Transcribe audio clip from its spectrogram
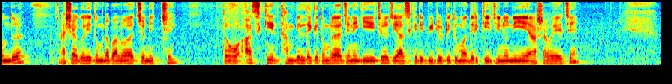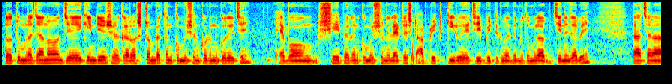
বন্ধুরা, আশা করি তোমরা ভালো আছো নিশ্চয়ই। তো আজকের থাম্বেল থেকে তোমরা জেনে গিয়েছো যে আজকের এই ভিডিওটি তোমাদের কি জিনো নিয়ে আসা হয়েছে। তো তোমরা জানো যে কেন্দ্রীয় সরকার অষ্টম বেতন কমিশন গঠন করেছে এবং সেই বেতন কমিশনের লেটেস্ট আপডেট কী রয়েছে এই ভিডিওর মাধ্যমে তোমরা জেনে যাবে। তাছাড়া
